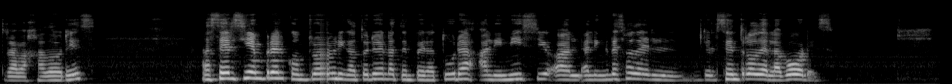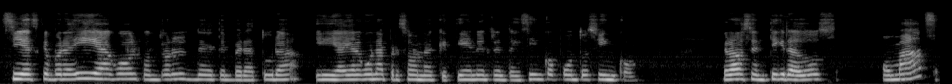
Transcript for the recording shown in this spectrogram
trabajadores. Hacer siempre el control obligatorio de la temperatura al inicio, al, ingreso del, del centro de labores. Si es que por ahí hago el control de temperatura y hay alguna persona que tiene 35.5 grados centígrados o más,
